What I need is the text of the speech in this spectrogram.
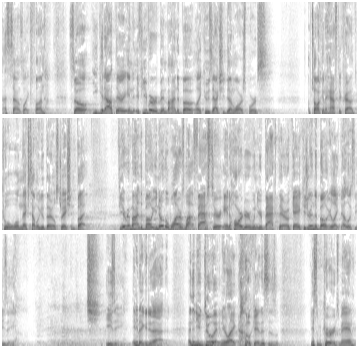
that sounds like fun. So you get out there, and if you've ever been behind a boat, like who's actually done water sports? I'm talking to half the crowd. Cool. Well, next time we'll get a better illustration. But if you're ever behind the boat, you know the water's a lot faster and harder when you're back there, okay? Because you're in the boat, you're like, that looks easy. easy. Anybody can do that. And then you do it, and you're like, okay, this is, get some courage, man.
